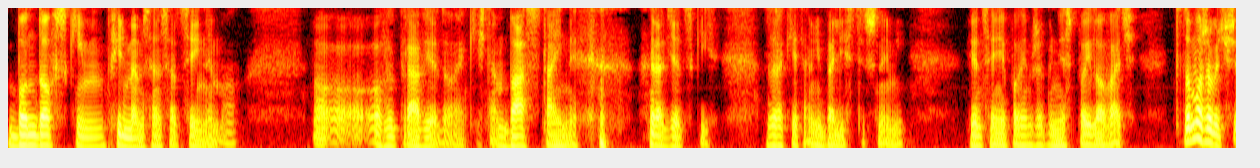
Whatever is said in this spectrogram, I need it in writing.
bondowskim filmem sensacyjnym o, o, o wyprawie do jakichś tam baz tajnych radzieckich z rakietami balistycznymi. Więcej nie powiem, żeby nie spoilować to to może być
